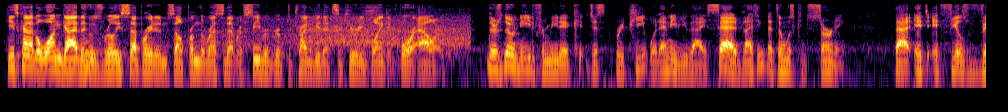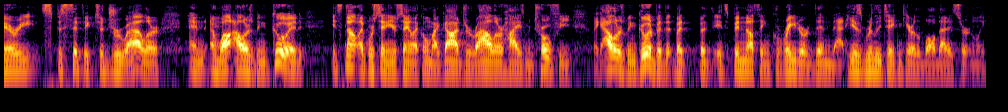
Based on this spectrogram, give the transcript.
he's kind of the one guy that who's really separated himself from the rest of that receiver group to try to be that security blanket for Allar. There's no need for me to just repeat what any of you guys said, but I think that's almost concerning. That it, it feels very specific to Drew Allar, and, and while Allar's been good, it's not like we're sitting here saying like, oh my God, Drew Allar, Heisman Trophy. Like Allar's been good, but th- but but it's been nothing greater than that. He has really taken care of the ball. That is certainly,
